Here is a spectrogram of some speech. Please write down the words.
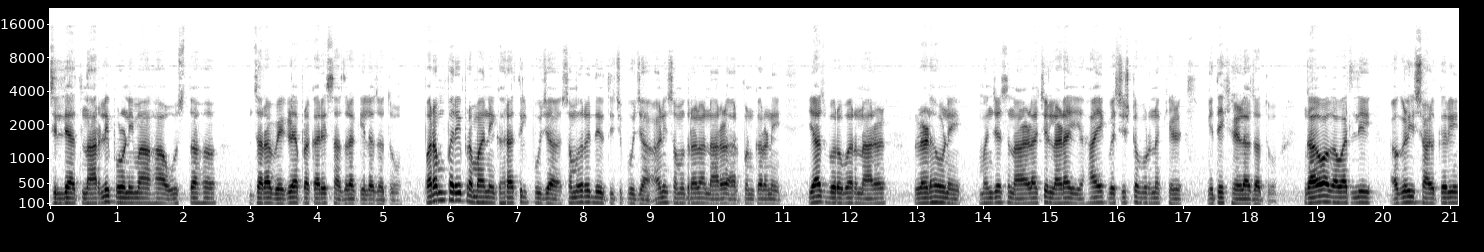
जिल्ह्यात नारळी पौर्णिमा हा उत्साह जरा वेगळ्या प्रकारे साजरा केला जातो. परंपरेप्रमाणे घरातील पूजा समुद्रदेवतेची पूजा आणि समुद्राला नारळ अर्पण करणे याचबरोबर नारळ लढवणे म्हणजेच नारळाची लढाई हा एक वैशिष्ट्यपूर्ण खेळ इथे खेळला जातो. गावागावातली अगळी शाळकरी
